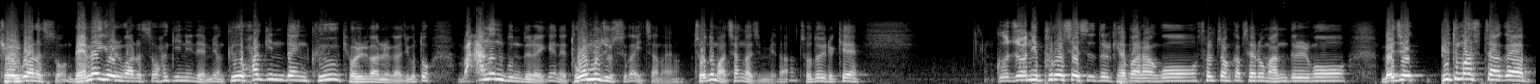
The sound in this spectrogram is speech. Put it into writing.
결과로서 매매 결과로서 확인이 되면 그 확인된 그 결과를 가지고 또 많은 분들에게 네, 도움을 줄 수가 있잖아요. 저도 마찬가지입니다. 저도 이렇게 꾸준히 프로세스들 개발하고 설정값 새로 만들고 매직 비트마스터가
